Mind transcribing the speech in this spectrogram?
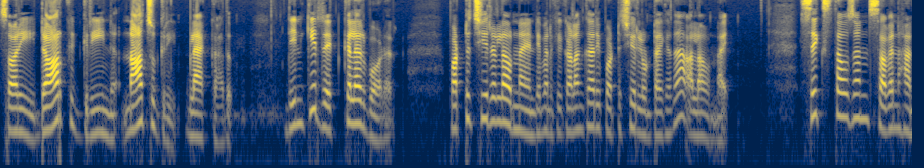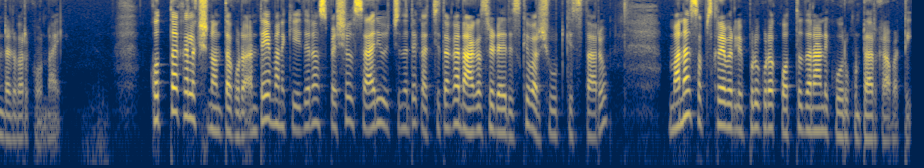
సారీ డార్క్ గ్రీన్ నాచు గ్రీన్. బ్లాక్ కాదు. దీనికి రెడ్ కలర్ బార్డర్. పట్టు చీరలా ఉన్నాయండి. మనకి కలంకారీ పట్టు చీరలు ఉంటాయి కదా అలా ఉన్నాయి. సిక్స్ థౌజండ్ సెవెన్ హండ్రెడ్ వరకు ఉన్నాయి. కొత్త కలెక్షన్ అంతా కూడా. అంటే మనకి ఏదైనా స్పెషల్ శారీ వచ్చిందంటే ఖచ్చితంగా నాగశ్రీ డైరీస్కి వారు షూట్కి ఇస్తారు మన సబ్స్క్రైబర్లు ఎప్పుడు కూడా కొత్తదనాన్ని కోరుకుంటారు కాబట్టి.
